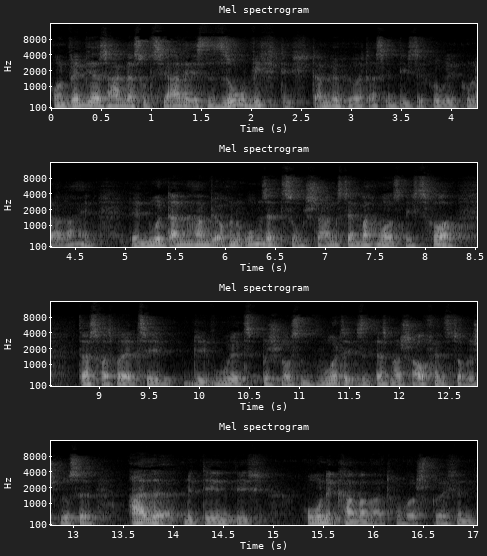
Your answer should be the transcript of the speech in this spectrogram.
Und wenn wir sagen, das Soziale ist so wichtig, dann gehört das in diese Curricula rein. Denn nur dann haben wir auch eine Umsetzungschance, dann machen wir uns nichts vor. Das, was bei der CDU jetzt beschlossen wurde, sind erstmal Schaufensterbeschlüsse. Alle, mit denen ich ohne Kamera drüber sprechen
